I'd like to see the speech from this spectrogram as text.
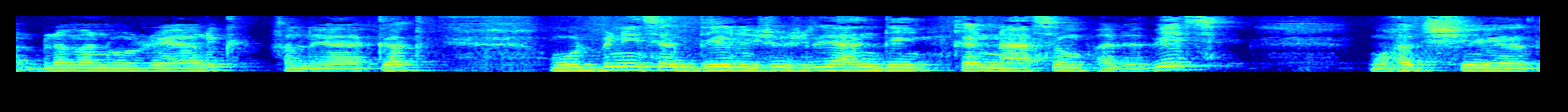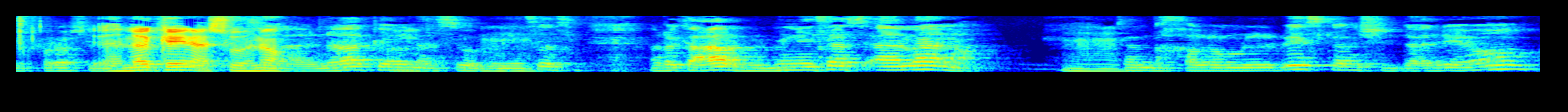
بلا ما نوريها لك خليها هكاك. والبنيتات ديالي جوج اللي عندي كنعسهم في هذا البيت. وهذا الشيء هذا الفراش هنا كينعسوا هنا. هنا كينعسوا البنيتات راك عارف البنيتات أمانة. كندخلهم للبيت كنشد عليهم.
